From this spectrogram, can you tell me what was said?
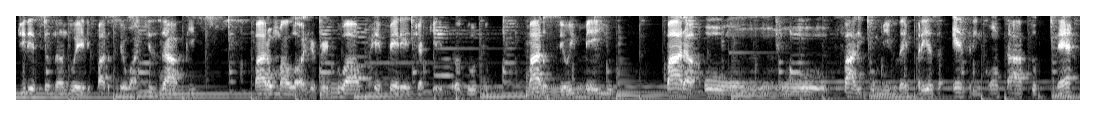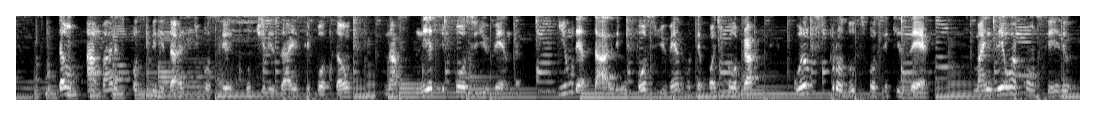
direcionando ele para o seu WhatsApp, para uma loja virtual referente àquele produto, para o seu e-mail, para o, o, Fale Comigo da empresa, entre em contato, né? Então, há várias possibilidades de você utilizar esse botão nas, nesse post de venda. E um detalhe, o post de venda você pode colocar quantos produtos você quiser, mas eu aconselho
